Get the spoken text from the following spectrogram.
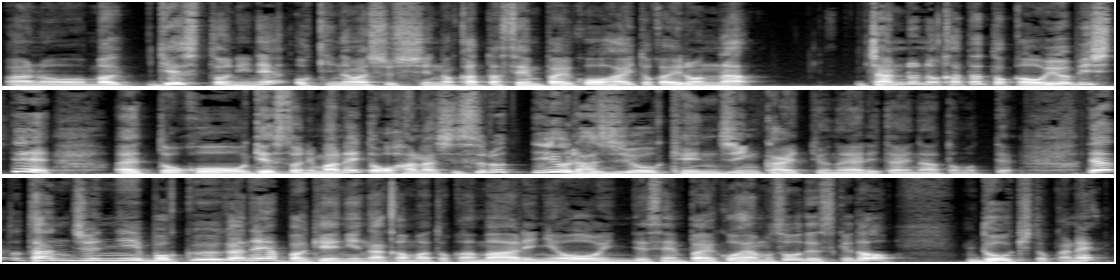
あの、まあ、ゲストにね、沖縄出身の方、先輩後輩とかいろんな、ジャンルの方とかお呼びして、えっと、こう、ゲストに招いてお話しするっていうラジオ県人会っていうのをやりたいなと思って。で、あと単純に僕がね、やっぱ芸人仲間とか周りに多いんで、先輩後輩もそうですけど、同期とかね、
